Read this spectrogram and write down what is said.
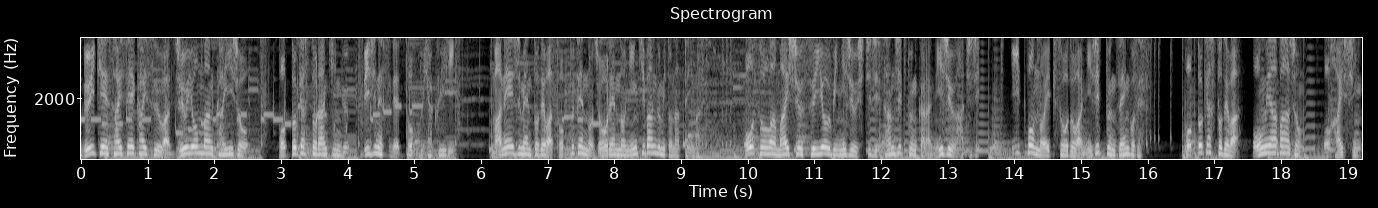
累計再生回数は14万回以上。ポッドキャストランキングビジネスでトップ100入り。マネージメントではトップ10の常連の人気番組となっています。放送は毎週水曜日27時30分から28時。1本のエピソードは20分前後です。ポッドキャストではオンエアバージョン。を配信。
